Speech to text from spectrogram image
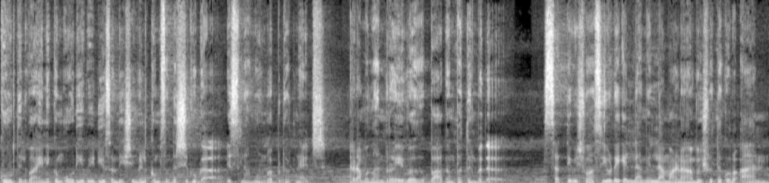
കൂടുതൽ വായനക്കും ഓഡിയോ വീഡിയോ സന്ദേശങ്ങൾക്കും സന്ദർശിക്കുക ഇസ്ലാം ഓൺ വെബ് ഡോട്ട് നെറ്റ് റമദാൻ ഡ്രൈവ് ഭാഗം പത്തൊൻപത്. സത്യവിശ്വാസിയുടെ എല്ലാം എല്ലാമാണ് വിശുദ്ധ ഖുർആൻ.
